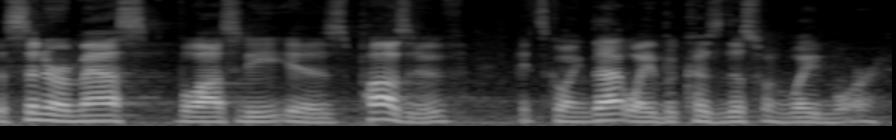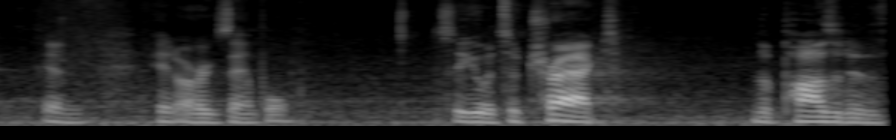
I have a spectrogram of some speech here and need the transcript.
the center of mass velocity is positive. It's going that way because this one weighed more in, in our example. So you would subtract the positive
